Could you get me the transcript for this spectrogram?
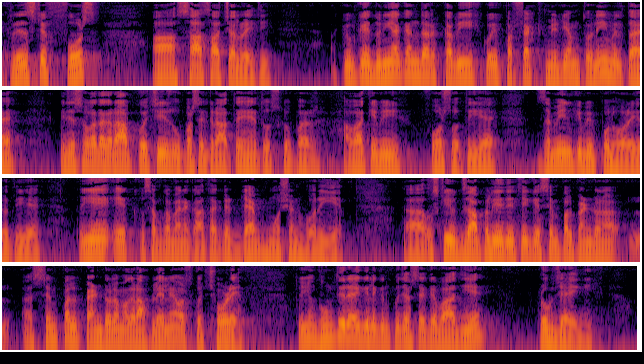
ایک فورس ساتھ ساتھ چل رہی تھی کیونکہ دنیا کے اندر کبھی کوئی پرفیکٹ میڈیم تو نہیں ملتا ہے کہ جس وقت اگر آپ کوئی چیز اوپر سے گراتے ہیں تو اس کے اوپر ہوا کی بھی فورس ہوتی ہے زمین کی بھی پل ہو رہی ہوتی ہے تو یہ ایک قسم کا میں نے کہا تھا کہ ڈیمپ موشن ہو رہی ہے اس کی ایگزامپل یہ دی تھی کہ سمپل پینڈولم سمپل پینڈولم اگر آپ لے لیں اور اس کو چھوڑیں تو یوں گھومتی رہے گی لیکن کچھ عرصے کے بعد یہ رک جائے گی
